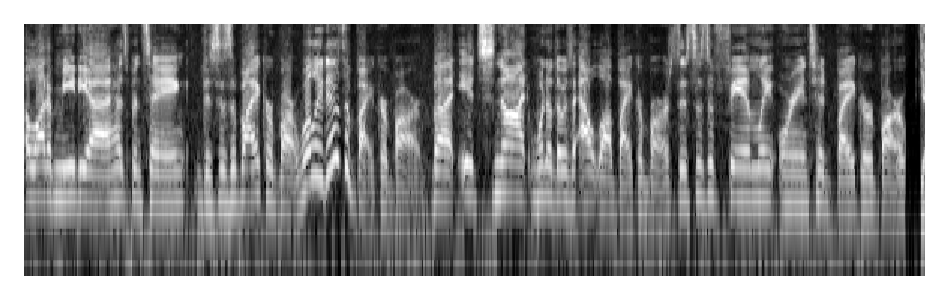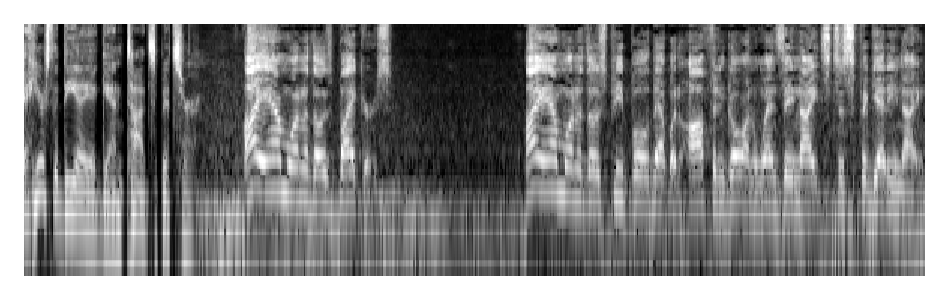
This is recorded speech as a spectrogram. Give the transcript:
a lot of media has been saying this is a biker bar. Well, it is a biker bar, but it's not one of those outlaw biker bars. This is a family oriented biker bar. Yeah, here's the DA again, Todd Spitzer. I am one of those bikers. I am one of those people that would often go on Wednesday nights to spaghetti night.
